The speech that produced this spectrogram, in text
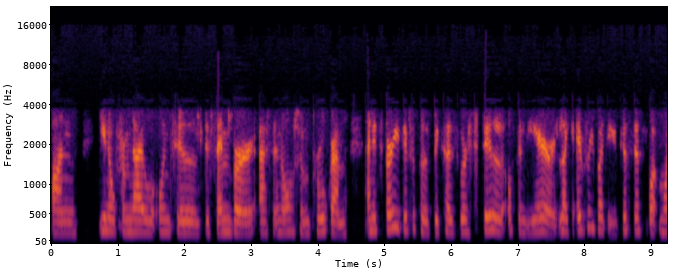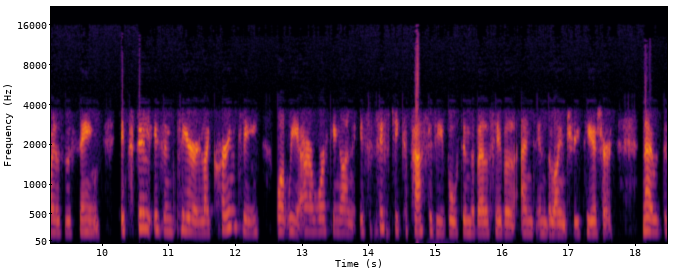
on you know, from now until December at an autumn program. And it's very difficult because we're still up in the air. Like everybody, just as what Miles was saying, it still isn't clear. Like currently, what we are working on is 50 capacity both in the Belltable and in the Lime Tree Theatre. Now, the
